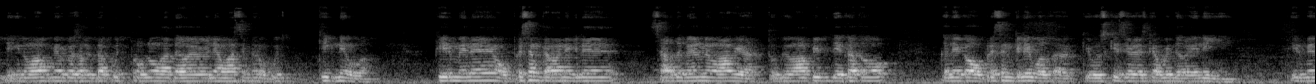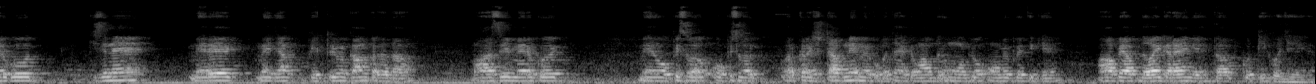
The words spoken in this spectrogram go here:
लेकिन वहाँ मेरे को ऐसा लगता कुछ प्रॉब्लम हुआ, दवाई वाई वहाँ से मेरे को कुछ ठीक नहीं हुआ। फिर मैंने ऑपरेशन करवाने के लिए शारदा बहन में वहाँ गया तो वहाँ पे भी देखा तो गले का ऑपरेशन के लिए बोलता कि उसकी सिवा इसका कोई दवाई नहीं है। फिर मेरे को किसी ने मेरे मैं जहाँ फैक्ट्री में काम करता था वहाँ से मेरे को एक मेरे office office work, worker staff ने मेरे को बताया कि वहाँ ब्रह्म होम्योपैथिक है वहाँ पे आप दवाई कराएँगे तो आपको ठीक हो जाएगा।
